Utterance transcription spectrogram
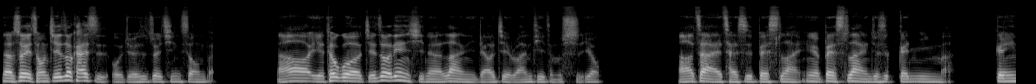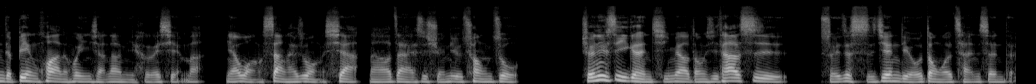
那所以从节奏开始，我觉得是最轻松的。然后也透过节奏练习呢，让你了解软体怎么使用。然后再来才是 bass line，因为 bass line 就是根音嘛，根音的变化呢会影响到你和弦嘛，你要往上还是往下？然后再来是旋律的创作。旋律是一个很奇妙的东西，它是随着时间流动而产生的。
